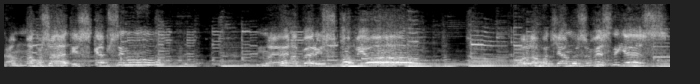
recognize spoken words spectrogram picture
Καμάτωσα τη σκέψη μου με ένα περισκόπιο Όλα φωτιά μου σβήστηκες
